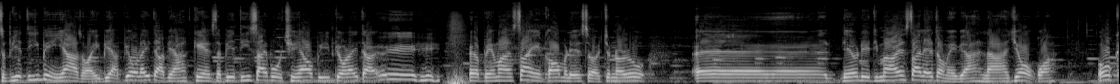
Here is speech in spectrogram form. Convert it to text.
စပစ်တီးပင်ရသွားပြီဗျပျော်လိုက်တာဗျကဲစပစ်တီးစိုက်ဖို့ချိန်ရောက်ပြီပျော်လိုက်တာအေးအဲ့ဘယ်မှာစိုက်ရင်ကောင်းမလဲဆိုတော့ကျွန်တော်တို့အဲဒီဒီမှာစိုက်လိုက်တော့မယ်ဗျာလာရော့ကွာ โอเค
